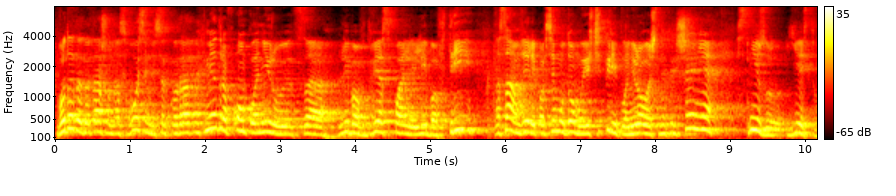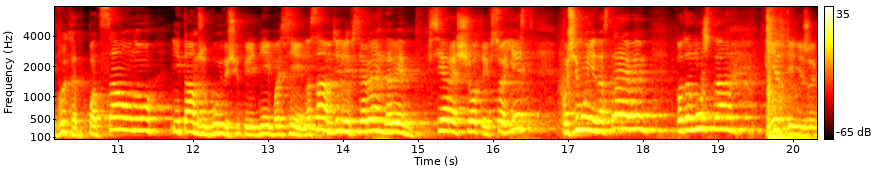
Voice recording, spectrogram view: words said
Вот этот этаж у нас 80 квадратных метров. Он планируется либо в две спальни, либо в три. На самом деле по всему дому есть четыре планировочных решения. Снизу есть выход под сауну. И там же будет еще перед ней бассейн. На самом деле все рендеры, все расчеты, все есть. Почему не достраиваем? Потому что нет денежек.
